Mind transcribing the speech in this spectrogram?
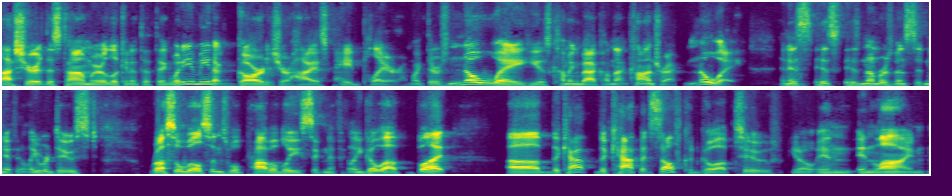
Last year at this time, we were looking at the thing. What do you mean a guard is your highest paid player? I'm like, there's no way he is coming back on that contract. No way. And his his his number has been significantly reduced. Russell Wilson's will probably significantly go up, but uh, the cap the cap itself could go up too. You know, in in line.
